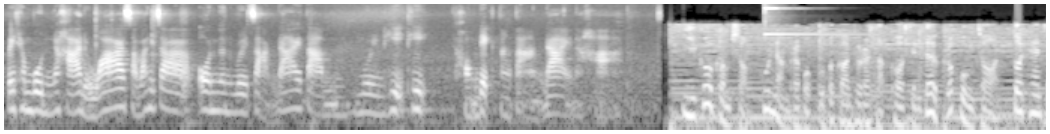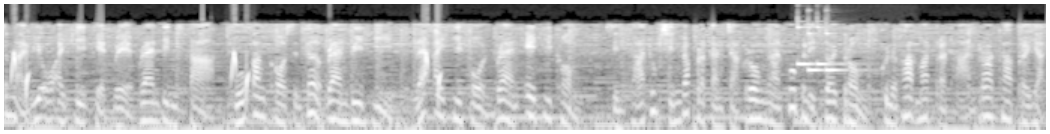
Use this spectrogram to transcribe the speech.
ไปทำบุญนะคะ หรือว่าสามารถที่จะโอนเงินบริจาคได้ตามมูลนิธิที่ของเด็กต่างๆ ได้นะคะ Eco Com Shop ผู้นำระบบอุปกรณ์โทรศัพท์ call center ครบวงจร ตัวแทนจำหน่าย VoIP Gateway แบรนด์ Dinstar หูฟัง call center แบรนด์ VT และ IT Phone แบรนด์ ATCom สินค้าทุกชิ้นรับประกันจากโรงงานผู้ผลิตโดยตรง คุณภาพมาตรฐาน ราคาประหยัด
